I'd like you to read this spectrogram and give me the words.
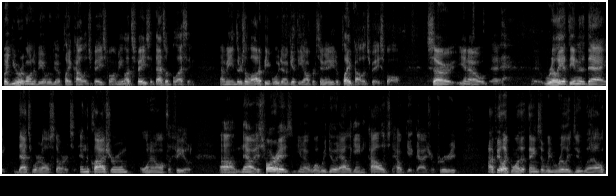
but you are going to be able to go play college baseball. I mean, let's face it, that's a blessing. I mean, there's a lot of people who don't get the opportunity to play college baseball. So, you know, really at the end of the day, that's where it all starts in the classroom, on and off the field. Um, now, as far as, you know, what we do at Allegany College to help get guys recruited, I feel like one of the things that we really do well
